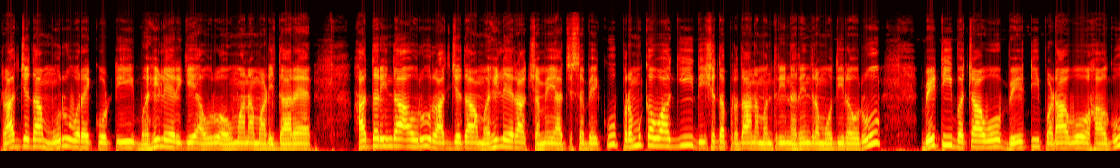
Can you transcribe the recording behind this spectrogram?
ರಾಜ್ಯದ ಮೂರುವರೆ ಕೋಟಿ ಮಹಿಳೆಯರಿಗೆ ಅವರು ಅವಮಾನ ಮಾಡಿದ್ದಾರೆ. ಆದ್ದರಿಂದ ಅವರು ರಾಜ್ಯದ ಮಹಿಳೆಯರ ಕ್ಷಮೆ ಯಾಚಿಸಬೇಕು ಪ್ರಮುಖವಾಗಿ ದೇಶದ ಪ್ರಧಾನಮಂತ್ರಿ ನರೇಂದ್ರ ಮೋದಿರವರು ಬೇಟಿ ಬಚಾವೋ, ಬೇಟಿ ಪಡಾವೋ ಹಾಗೂ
